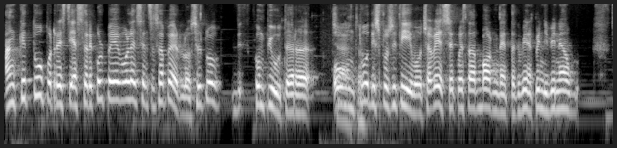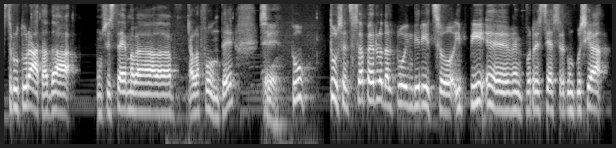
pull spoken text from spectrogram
anche tu potresti essere colpevole senza saperlo. Se il tuo computer certo. o un certo. tuo dispositivo ci avesse questa botnet che viene, quindi viene strutturata da un sistema alla fonte, sì. eh, tu, tu, senza saperlo dal tuo indirizzo IP eh, potresti essere comunque sia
